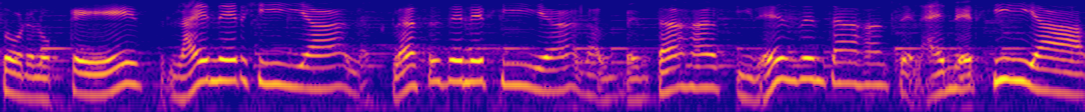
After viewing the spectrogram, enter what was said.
sobre lo que es la energía, las clases de energía, las ventajas y desventajas de la energía.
